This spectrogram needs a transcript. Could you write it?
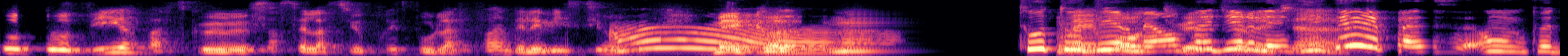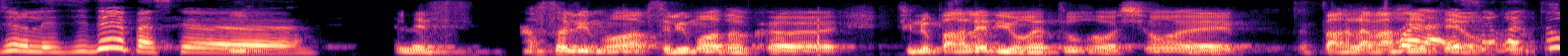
tout, tout, dire parce que ça, c'est la surprise pour la fin de l'émission. Ah, mais tout, tout dire, mais on peut dire les idées. Parce, on peut dire les idées parce que. Absolument, absolument. Donc, euh, tu nous parlais du retour au chant euh, par la variété. Voilà, ce retour,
